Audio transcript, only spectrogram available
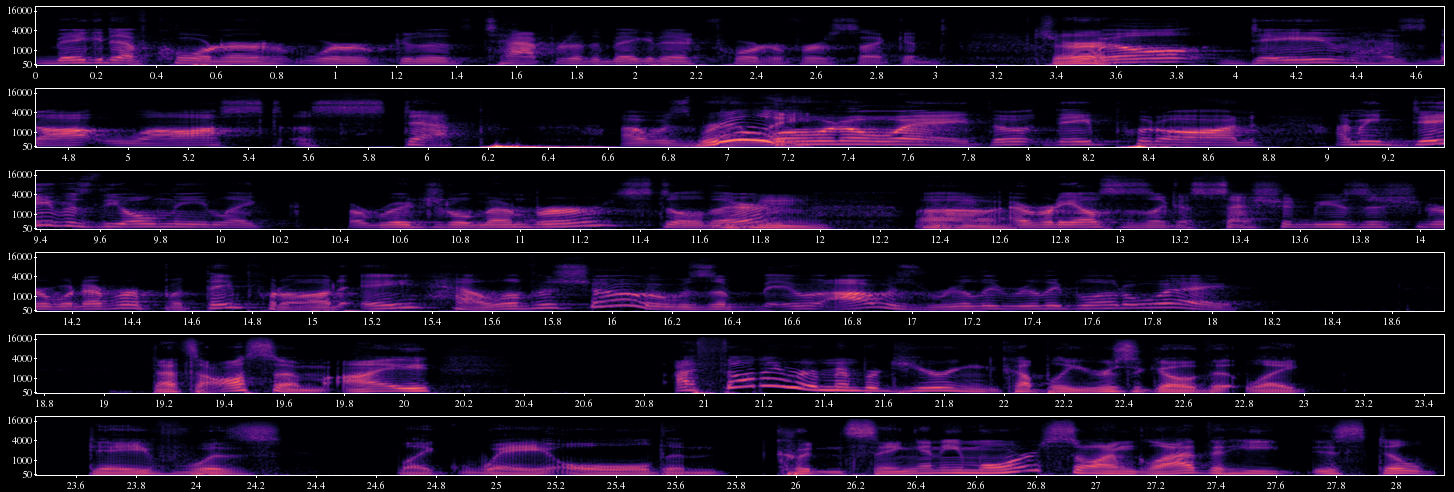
Megadeth corner. We're gonna tap into the Megadeth corner for a second. Sure. Will Dave has not lost a step. I was Really? blown away. They put on. I mean, Dave is the only like original member still there. Mm-hmm. Uh, Everybody else is like a session musician or whatever. But they put on a hell of a show. It was a. It, I was really really blown away. That's awesome. I I thought I remembered hearing a couple of years ago that like Dave was like way old and couldn't sing anymore. So I'm glad that he is still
